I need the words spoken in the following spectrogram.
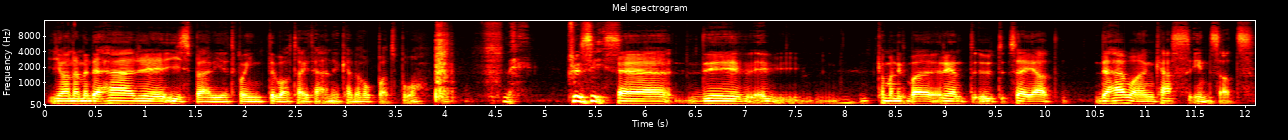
ja, nej, men det här isberget var inte vad Titanic hade hoppats på. Nej, precis. Eh, det kan man inte bara rent ut säga att det här var en kass insats.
